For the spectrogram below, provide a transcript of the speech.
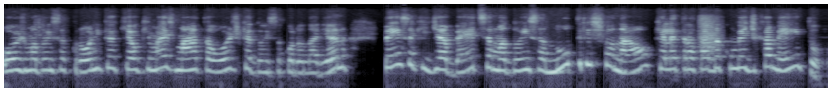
hoje, uma doença crônica, que é o que mais mata hoje, que é a doença coronariana, pensa que diabetes é uma doença nutricional, que ela é tratada com medicamento.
